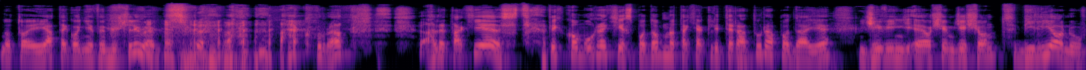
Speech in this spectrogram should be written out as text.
No to ja tego nie wymyśliłem akurat, ale tak jest. Tych komórek jest podobno, tak jak literatura podaje, 9, 80 bilionów.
